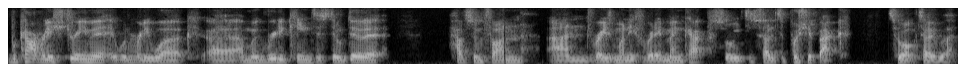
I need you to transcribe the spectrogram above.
we can't really stream it. It wouldn't really work, uh, and we're really keen to still do it, have some fun, and raise money for Reading MenCap. So we've decided to push it back to October.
